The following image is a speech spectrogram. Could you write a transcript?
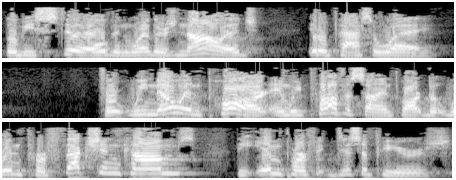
they'll be stilled, and where there's knowledge, it'll pass away. For we know in part and we prophesy in part, but when perfection comes, the imperfect disappears.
